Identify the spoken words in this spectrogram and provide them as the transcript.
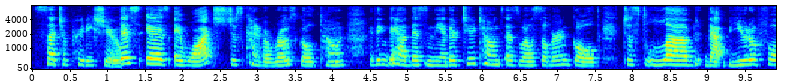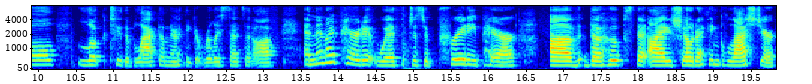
Such a pretty shoe. This is a watch, just kind of a rose gold tone. I think they had this in the other two tones as well, silver and gold. Just loved that beautiful look to the black on there. I think it really sets it off. And then I paired it with just a pretty pair of the hoops that I showed, I think last year.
